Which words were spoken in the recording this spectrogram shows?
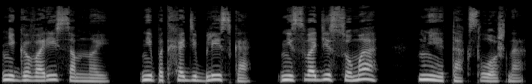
Не говори со мной. Не подходи близко. Не своди с ума. Мне и так сложно.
